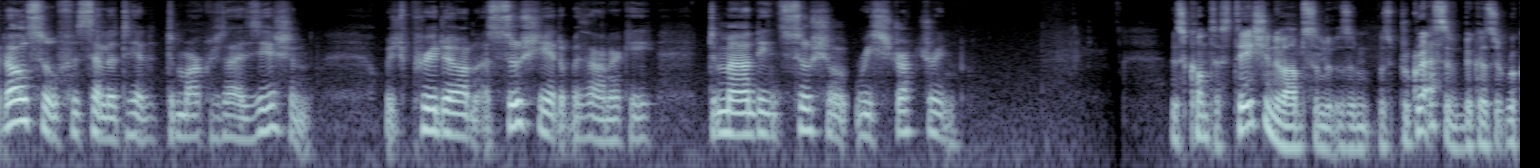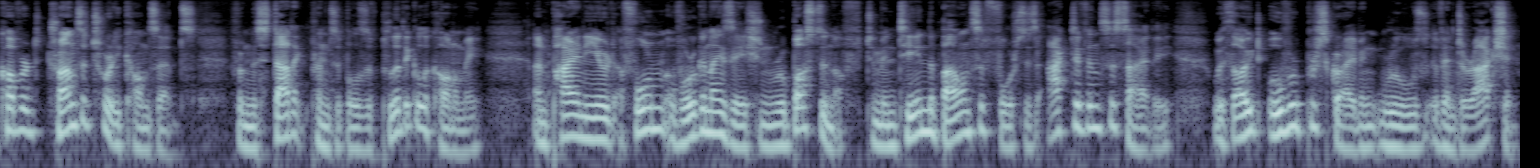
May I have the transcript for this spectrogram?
It also facilitated democratization, which Proudhon associated with anarchy, demanding social restructuring. This contestation of absolutism was progressive because it recovered transitory concepts from the static principles of political economy and pioneered a form of organisation robust enough to maintain the balance of forces active in society without over-prescribing rules of interaction.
